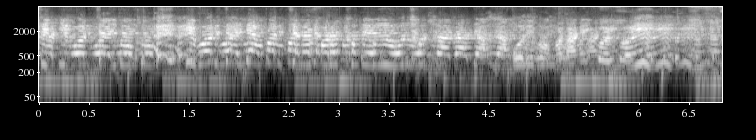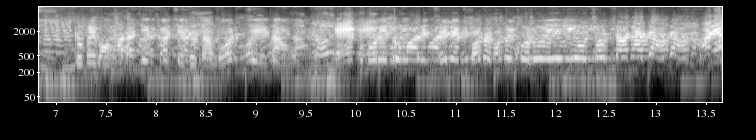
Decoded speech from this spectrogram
কাছে কি বল চাইব। কি বল চাইলে আমার ছেলে খরচ হবে এই ওষুধ রাজা বলি মহারানী কই কই? তুমি মহারাজের কাছে দুটা বর চেয়ে দাও এক তোমার ছেলে খরচ করো এই ওষুধ রাজা আরে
